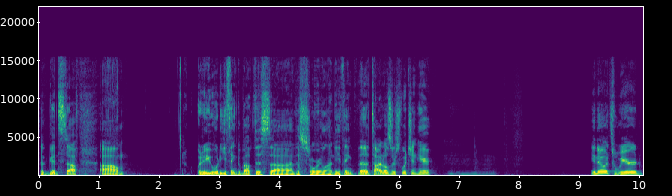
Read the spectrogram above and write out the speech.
So good stuff. Um, what do you what do you think about this uh, this storyline? Do you think the titles are switching here? You know, it's weird.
